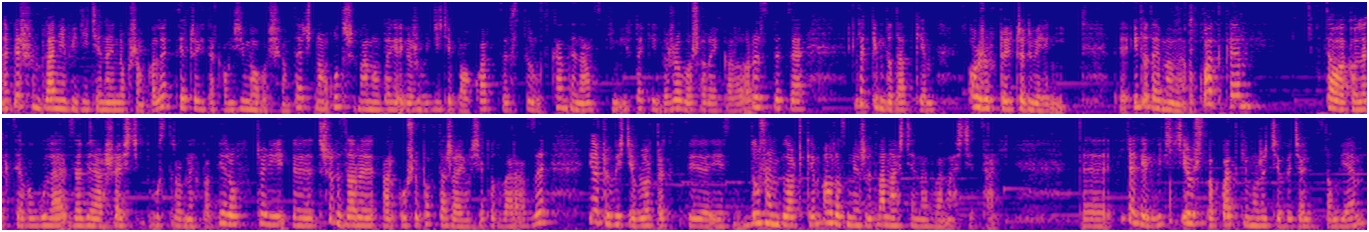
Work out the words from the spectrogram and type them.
Na pierwszym planie widzicie najnowszą kolekcję, czyli taką zimowo-świąteczną, utrzymaną tak jak już widzicie po okładce w stylu skandynawskim i w takiej beżowo-szarej kolorystyce z lekkim dodatkiem ożywczej czerwieni. I tutaj mamy okładkę. Cała kolekcja w ogóle zawiera 6 dwustronnych papierów, czyli y, trzy wzory arkuszy powtarzają się po dwa razy. I oczywiście bloczek y, jest dużym bloczkiem o rozmiarze 12 na 12 cali. Y, I tak jak widzicie, już z okładki możecie wyciąć sobie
